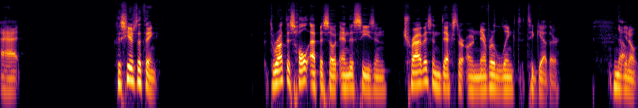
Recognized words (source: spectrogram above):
at because here's the thing throughout this whole episode and this season travis and dexter are never linked together No. you know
